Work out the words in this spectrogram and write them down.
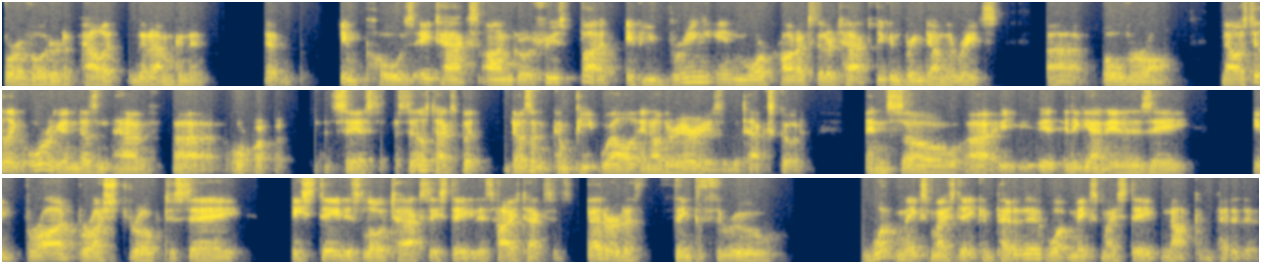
for a voter to palate that I'm going to uh, impose a tax on groceries. But if you bring in more products that are taxed, you can bring down the rates uh, overall. Now, a state like Oregon doesn't have, uh, or, or, say, a, a, sales tax, but doesn't compete well in other areas of the tax code. And so, uh, it, it, again, it is a a broad brushstroke to say a state is low tax, a state is high tax. It's better to think through what makes my state competitive, what makes my state not competitive.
